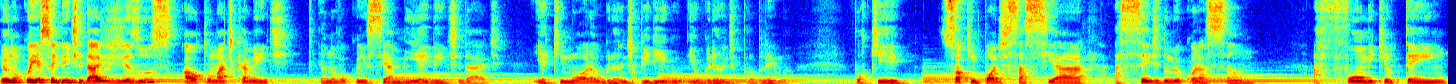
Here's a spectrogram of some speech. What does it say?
Eu não conheço a identidade de Jesus, automaticamente eu não vou conhecer a minha identidade. E aqui mora o grande perigo e o grande problema. Porque só quem pode saciar a sede do meu coração, a fome que eu tenho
